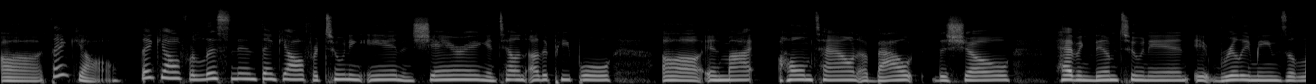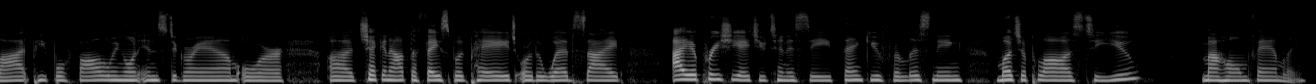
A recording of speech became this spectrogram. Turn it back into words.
Uh, thank y'all. Thank y'all for listening. Thank y'all for tuning in and sharing and telling other people uh, in my hometown about the show, having them tune in. It really means a lot. People following on Instagram or uh, checking out the Facebook page or the website. I appreciate you, Tennessee. Thank you for listening. Much applause to you, my home family.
